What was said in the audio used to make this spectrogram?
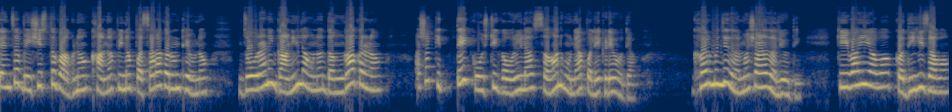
त्यांचं बेशिस्त वागणं खाणं पिणं पसारा करून ठेवणं जोराने गाणी लावणं दंगा करणं अशा कित्येक गोष्टी गौरीला सहन होण्यापलीकडे होत्या. घर म्हणजे धर्मशाळा झाली होती. केव्हाही यावं कधीही जावं.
